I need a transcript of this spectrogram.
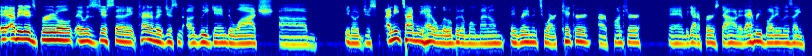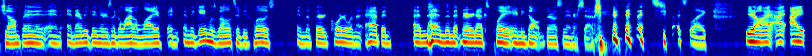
it, I mean, it's brutal. It was just a kind of a just an ugly game to watch. Um, you know, just anytime we had a little bit of momentum, they ran into our kicker, our punter, and we got a first down, and everybody was like jumping and and, and everything. There's like a lot of life, and and the game was relatively close in the third quarter when that happened. And then the very next play, Andy Dalton throws an interception. it's just like, you know, I, I I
